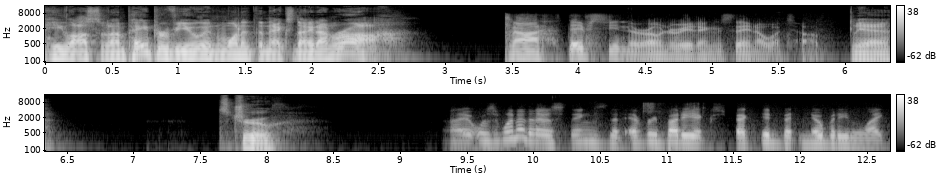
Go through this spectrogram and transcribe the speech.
he lost it on pay-per-view and won it the next night on Raw. Ah, they've seen their own ratings. They know what's up. Yeah. It's true. Uh, It was one of those things that everybody expected, but nobody liked.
